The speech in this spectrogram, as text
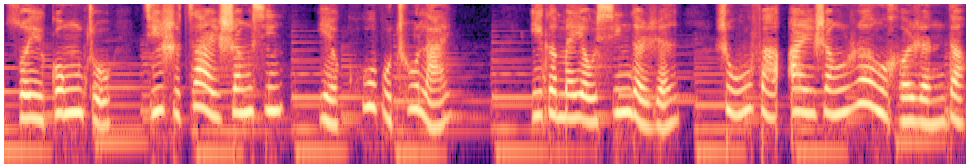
所以公主。即使再伤心，也哭不出来。一个没有心的人是无法爱上任何人的，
